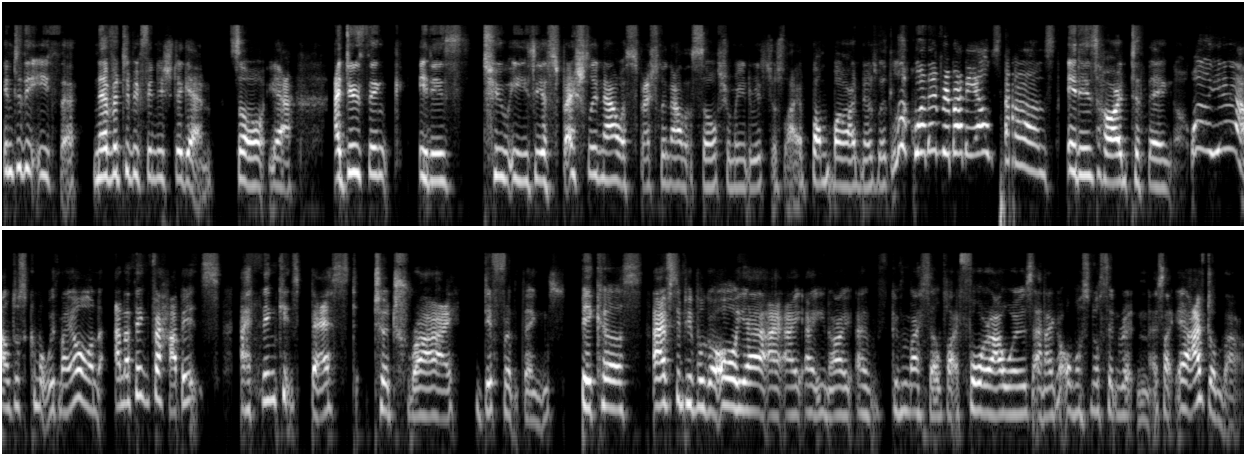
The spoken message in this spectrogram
Into the ether, never to be finished again. So, yeah, I do think it is too easy, especially now, especially now that social media is just like bombarding us with look what everybody else has. It is hard to think, well, yeah, I'll just come up with my own. And I think for habits, I think it's best to try different things because I've seen people go, oh yeah, I, I, you know, I, I've given myself like four hours and I got almost nothing written. It's like, yeah, I've done that.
